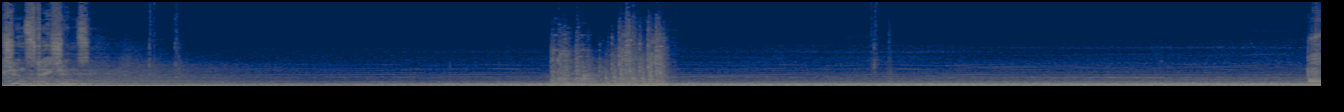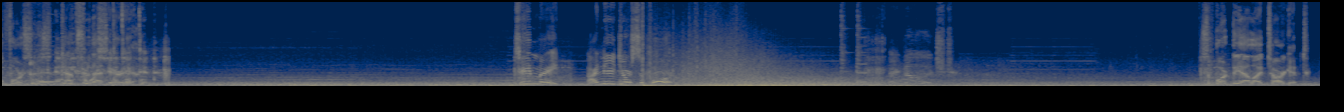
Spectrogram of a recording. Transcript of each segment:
Construction stations. All forces, capture that area. Teammate, I need your support. Support the allied target.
